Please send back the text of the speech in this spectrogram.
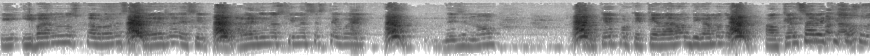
y, y van unos cabrones a quererle decir, a ver, dinos quién es este güey. Dicen, no. ¿Por qué? Porque quedaron, digamos, aunque él sabe que hizo su.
